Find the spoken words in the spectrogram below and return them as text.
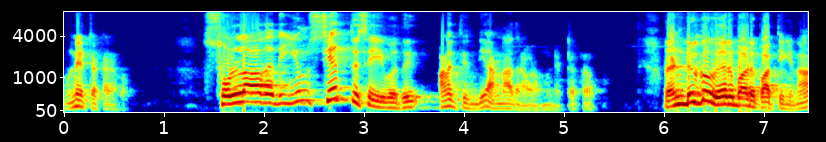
முன்னேற்ற கழகம். சொல்லாததையும் சேர்த்து செய்வது அனைத்து இந்திய அண்ணா திராவிட முன்னேற்ற கழகம். ரெண்டுக்கும் வேறுபாடு பார்த்தீங்கன்னா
